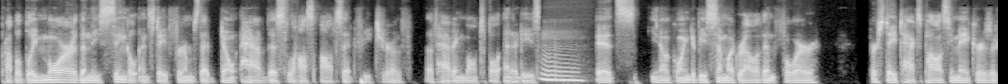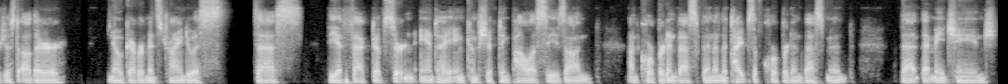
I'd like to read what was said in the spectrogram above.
probably more than these single in-state firms that don't have this loss offset feature of, of having multiple entities. Mm. It's, you know, going to be somewhat relevant for, for state tax policymakers or just other, you know, governments trying to assess the effect of certain anti-income shifting policies on, on corporate investment and the types of corporate investment that, that may change.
